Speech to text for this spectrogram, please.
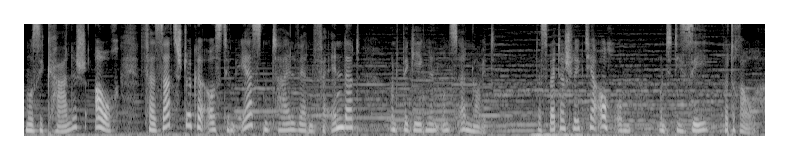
musikalisch auch. Versatzstücke aus dem ersten Teil werden verändert und begegnen uns erneut. Das Wetter schlägt ja auch um und die See wird rauer.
